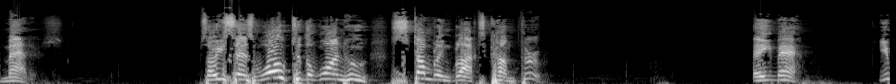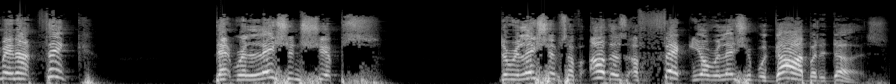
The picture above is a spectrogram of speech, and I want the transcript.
matters. So he says, Woe to the one who stumbling blocks come through. Amen. You may not think that relationships, the relationships of others affect your relationship with God, but it does.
